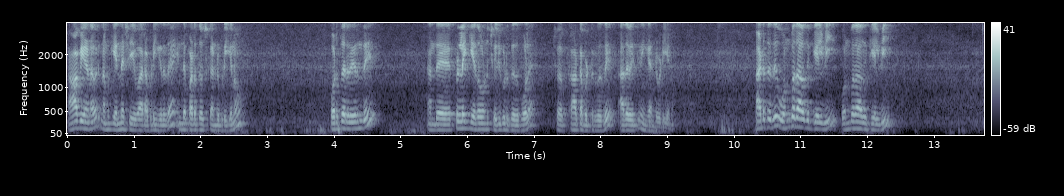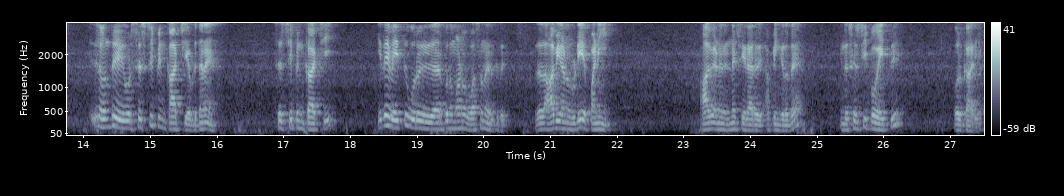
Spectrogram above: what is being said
ஆவியானவர் நமக்கு என்ன செய்வார் அப்படிங்கிறத இந்த படத்தை வச்சு கண்டுபிடிக்கணும். ஒருத்தர் இருந்து அந்த பிள்ளைக்கு ஏதோ ஒன்று சொல்லிக் கொடுக்கறது போல் சொ- அதை வைத்து நீங்கள் கண்டுபிடிக்கணும். அடுத்தது ஒன்பதாவது கேள்வி ஒன்பதாவது கேள்வி. இதில் வந்து ஒரு சிருஷ்டிப்பின் காட்சி அப்படி தானே சிருஷ்டிப்பின் காட்சி. இதை வைத்து ஒரு அற்புதமான ஒரு வசனம் இருக்குது. அதாவது ஆவியானவருடைய பணி. ஆவியானவர் என்ன செய்கிறாரு அப்படிங்கிறத இந்த சிருஷ்டிப்பை வைத்து ஒரு காரியம்.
